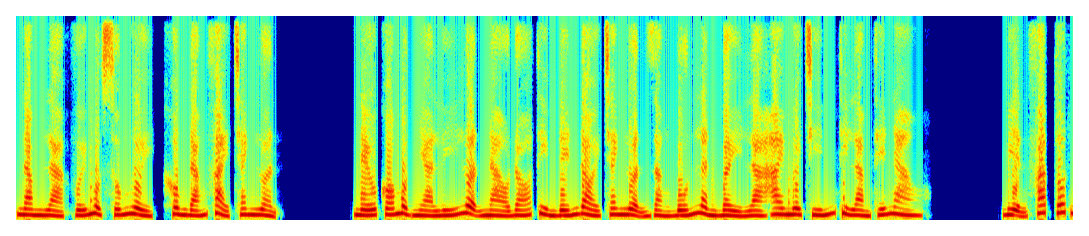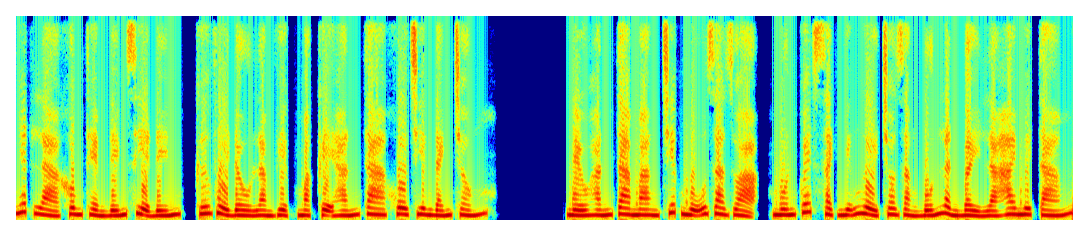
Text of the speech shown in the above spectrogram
Năm là với một số người, không đáng phải tranh luận. Nếu có một nhà lý luận nào đó tìm đến đòi tranh luận rằng 4 lần 7 là 29 thì làm thế nào? Biện pháp tốt nhất là không thèm đếm xỉa đến, cứ vùi đầu làm việc mặc kệ hắn ta khua chiêng đánh trống. Nếu hắn ta mang chiếc mũ ra dọa, muốn quét sạch những người cho rằng 4 lần 7 là 28,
